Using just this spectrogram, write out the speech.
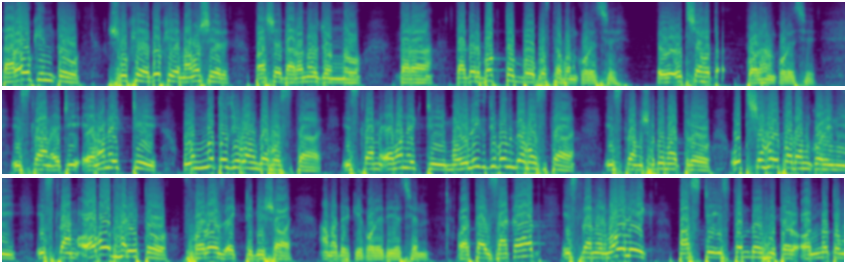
তারাও কিন্তু সুখে, দুঃখে মানুষের পাশে দাঁড়ানোর জন্য তারা তাদের বক্তব্য উপস্থাপন করেছে। এই উৎসাহ প্রদান করেছে। ইসলাম এটি এমন একটি উন্নত জীবন ব্যবস্থা, ইসলাম এমন একটি মৌলিক জীবন ব্যবস্থা, ইসলাম শুধুমাত্র উৎসাহ প্রদান করেনি, ইসলাম অবধারিত ফরজ একটি বিষয় আমাদেরকে করে দিয়েছেন। অর্থাৎ জাকাত ইসলামের মৌলিক পাঁচটি স্তম্ভের ভিতর অন্যতম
